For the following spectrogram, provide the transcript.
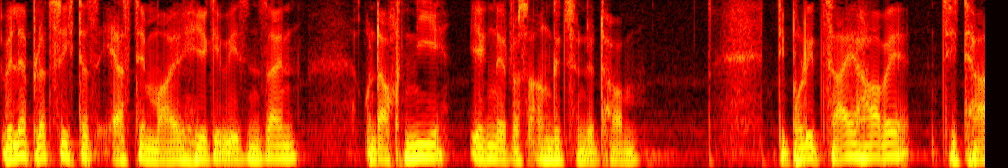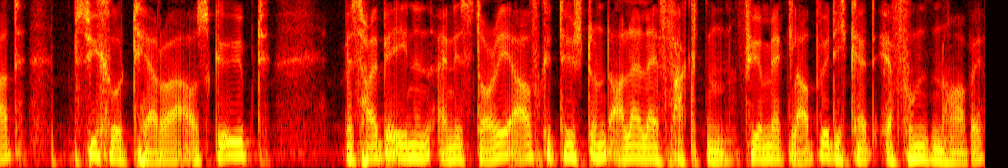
will er plötzlich das erste Mal hier gewesen sein und auch nie irgendetwas angezündet haben. Die Polizei habe, Zitat, Psychoterror ausgeübt, weshalb er ihnen eine Story aufgetischt und allerlei Fakten für mehr Glaubwürdigkeit erfunden habe.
